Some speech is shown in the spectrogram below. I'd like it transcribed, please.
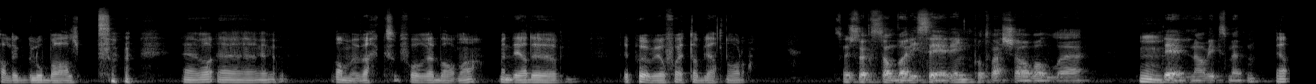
kall det globalt eh, rammeverk for Redd Barna. Men det, det, det prøver vi å få etablert nå. da. Så en slags standardisering på tvers av alle delene av virksomheten. Ja.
